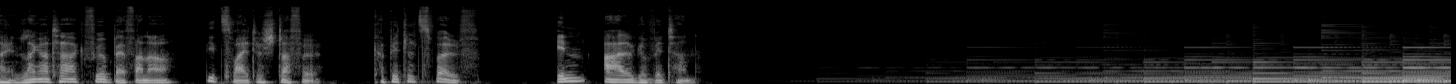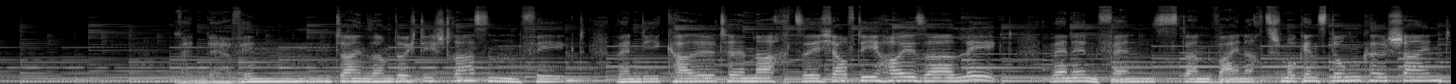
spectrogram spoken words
Ein langer Tag für Befana, die zweite Staffel. Kapitel 12 In Aalgewittern. Wenn der Wind einsam durch die Straßen fegt, wenn die kalte Nacht sich auf die Häuser legt, wenn in Fenstern Weihnachtsschmuck ins Dunkel scheint,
